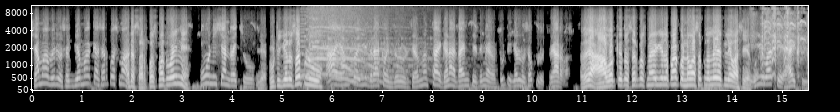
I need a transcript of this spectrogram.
શામાં ભર્યો? સભ્યમાં કે સરપંચમાં? અરે સરપંચમાં તો હોય ને. હું નિશાન રાખ્યું. લે તૂટી ગયેલું સપલું હા એમ તો ઈ જ રાખવાની જરૂર છે. એમ થાય ઘણા ટાઈમથી તમે તૂટી ગયેલું સપલું જ પહેરો. અરે આ વખતે તો સરપંચમાં આવી ગયેલા પાકો નવા સપલા લઈ જ લેવા છે. ઈ વાત હાચી.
